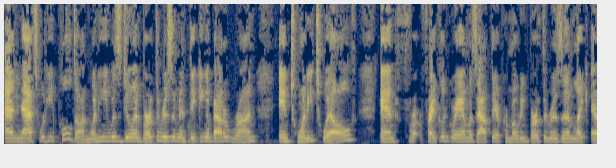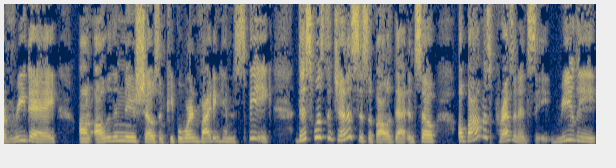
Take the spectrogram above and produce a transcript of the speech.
and that's what he pulled on when he was doing birtherism and thinking about a run in 2012. And Fr- Franklin Graham was out there promoting birtherism like every day on all of the news shows, and people were inviting him to speak. This was the genesis of all of that. And so Obama's presidency really,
